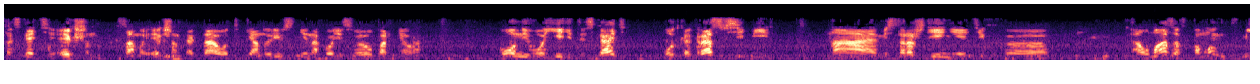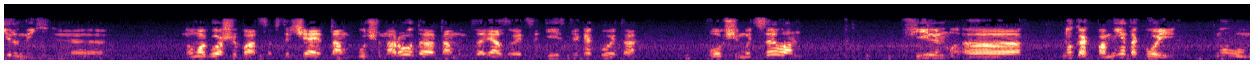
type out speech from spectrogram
так сказать, экшен, самый экшен, когда вот Киану Ривз не находит своего партнера. Он его едет искать вот как раз в Сибирь, на месторождение этих э, алмазов, по-моему, в Мирный э, но могу ошибаться. Встречает там кучу народа, там завязывается действие какое-то. В общем и целом, фильм, э, ну, как по мне, такой, ну,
